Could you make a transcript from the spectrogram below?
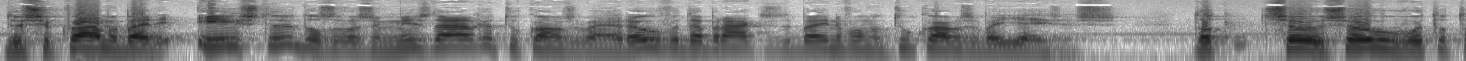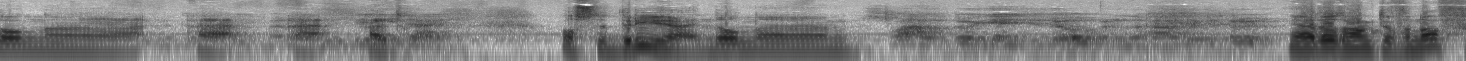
Dus ze kwamen bij de eerste, dat was een misdadiger. Toen kwamen ze bij een rover, daar braken ze de benen van. En toen kwamen ze bij Jezus. Dat, zo, zo wordt het dan eh, eh, eh, als drie uit. zijn, Als er drie zijn, dan... slaan ze toch Jezus over en dan gaan ze weer terug. ja, dat hangt er vanaf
